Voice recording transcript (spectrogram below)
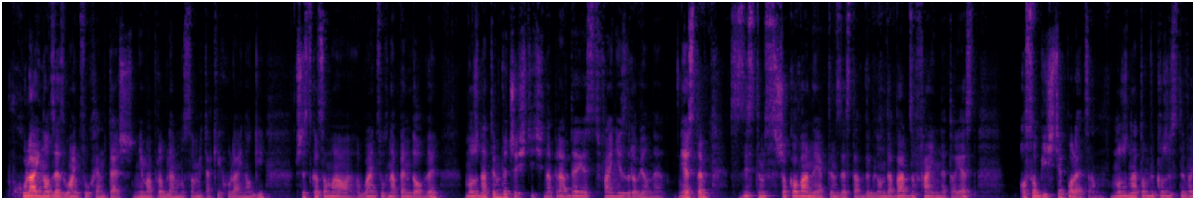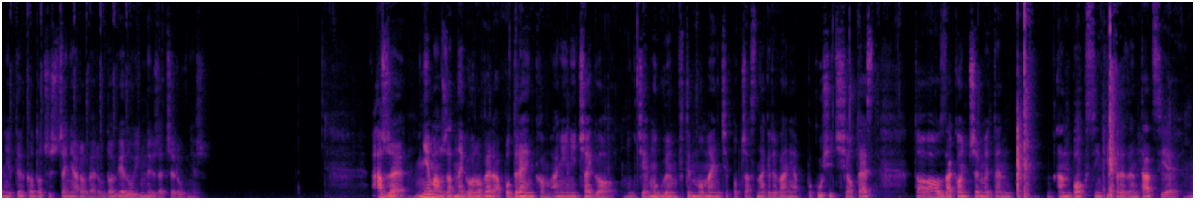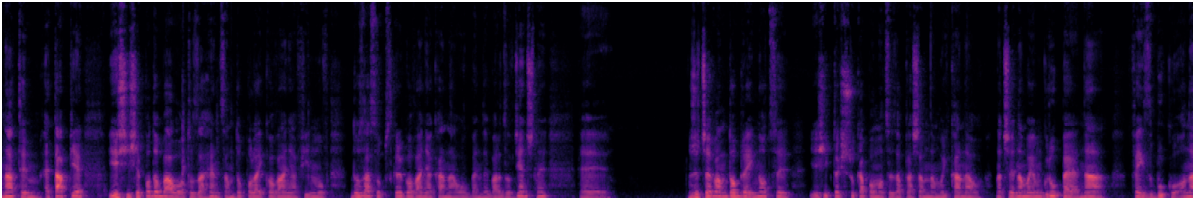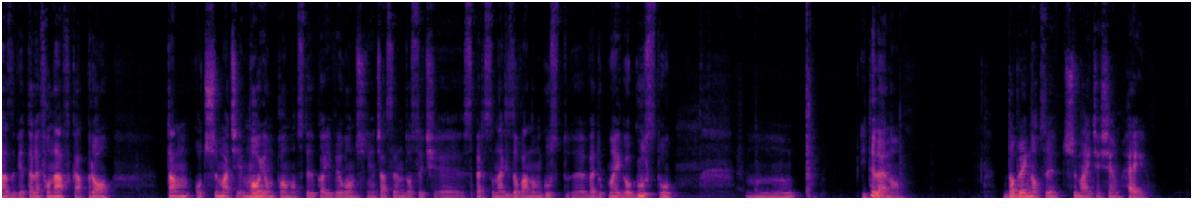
w hulajnodze z łańcuchem też nie ma problemu, są mi takie hulajnogi. Wszystko, co ma łańcuch napędowy, można tym wyczyścić. Naprawdę jest fajnie zrobione. Jestem, jestem zszokowany, jak ten zestaw wygląda. Bardzo fajne to jest. Osobiście polecam. Można to wykorzystywać nie tylko do czyszczenia roweru, do wielu innych rzeczy również. A że nie mam żadnego rowera pod ręką, ani niczego, gdzie mógłbym w tym momencie podczas nagrywania pokusić się o test, to zakończymy ten unboxing i prezentację na tym etapie. Jeśli się podobało, to zachęcam do polajkowania filmów, do zasubskrybowania kanału. Będę bardzo wdzięczny. Yy, Życzę Wam dobrej nocy. Jeśli ktoś szuka pomocy, zapraszam na mój kanał, znaczy na moją grupę na Facebooku o nazwie Telefonawka Pro. Tam otrzymacie moją pomoc tylko i wyłącznie, czasem dosyć e, spersonalizowaną gust, e, według mojego gustu. Mm, I tyle no. Dobrej nocy, trzymajcie się, hej!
